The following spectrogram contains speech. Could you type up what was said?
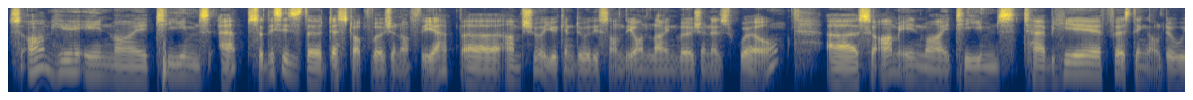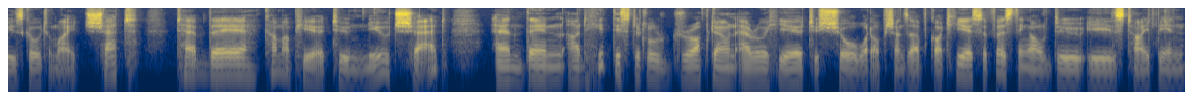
So I'm here in my Teams app. So this is the desktop version of the app. Uh, I'm sure you can do this on the online version as well. Uh, so I'm in my Teams tab here. First thing I'll do is go to my chat tab there, come up here to new chat and then I'd hit this little drop down arrow here to show what options I've got here. So first thing I'll do is type in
